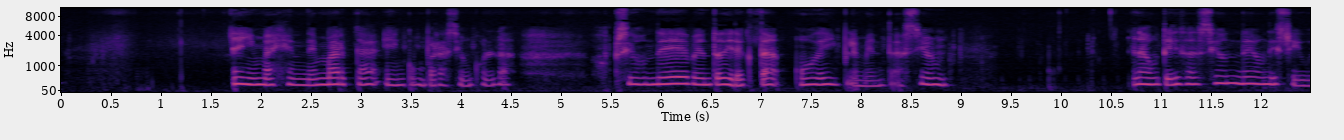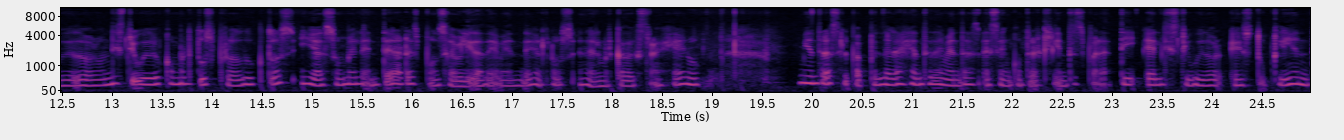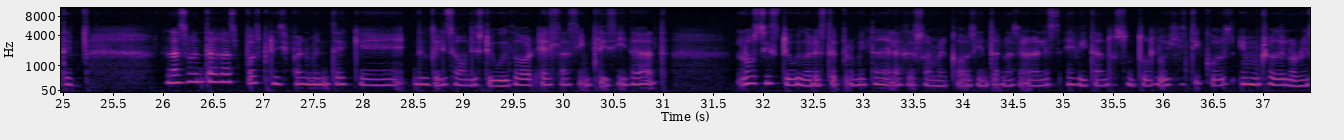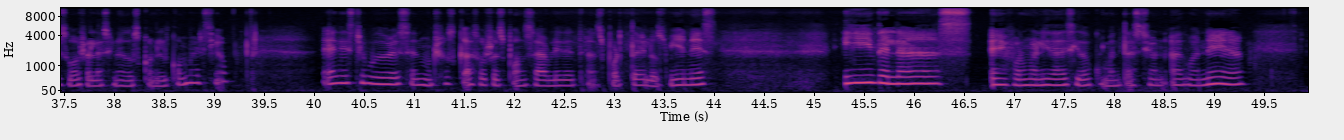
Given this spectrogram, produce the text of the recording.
e imagen de marca en comparación con la opción de venta directa o de implementación. La utilización de un distribuidor. Un distribuidor compra tus productos y asume la entera responsabilidad de venderlos en el mercado extranjero. Mientras el papel del agente de ventas es encontrar clientes para ti, el distribuidor es tu cliente. Las ventajas, pues principalmente que de utilizar un distribuidor es la simplicidad. Los distribuidores te permiten el acceso a mercados internacionales, evitando asuntos logísticos y muchos de los riesgos relacionados con el comercio. El distribuidor es en muchos casos responsable del transporte de los bienes y de las eh, formalidades y documentación aduanera.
